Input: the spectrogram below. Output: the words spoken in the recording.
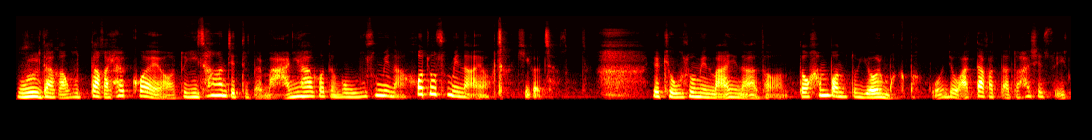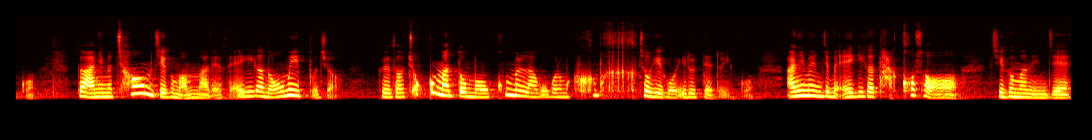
울다가 웃다가 할 거예요. 또 이상한 짓들 많이 하거든. 그 웃음이 나, 헛웃음이 나요. 기가 차서. 이렇게 웃음이 많이 나서 또 한 번 또 열 막 받고 이제 왔다 갔다도 하실 수 있고 또 아니면 처음 지금 엄마래서 아기가 너무 이쁘죠. 그래서 조금만 또 뭐 콧물 나고 그러면 그거 막 저기고 이럴 때도 있고 아니면 이제 아기가 다 커서 지금은 이제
